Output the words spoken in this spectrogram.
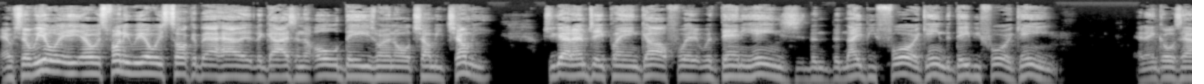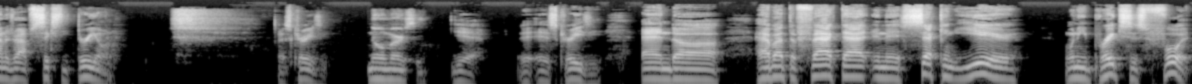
And so we always, it was funny. We always talk about how the guys in the old days weren't all chummy chummy. You got MJ playing golf with, with Danny Ainge the, the night before a game, the day before a game, and then goes down and drops 63 on him. That's crazy. No mercy. Yeah, it- it's crazy. And uh how about the fact that in his second year, when he breaks his foot,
